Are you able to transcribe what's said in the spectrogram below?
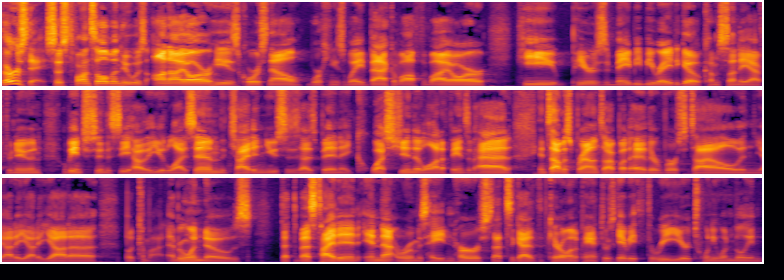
Thursday. So Stefan Sullivan, who was on IR, he is of course now working his way back of off of IR. He appears to maybe be ready to go come Sunday afternoon. It'll be interesting to see how they utilize him. The tight uses has been a question that a lot of fans have had. And Thomas Brown talked about hey, they're versatile and yada yada yada. But come on, everyone knows that the best tight end in that room is Hayden Hurst. That's the guy that the Carolina Panthers gave a three year, $21 million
